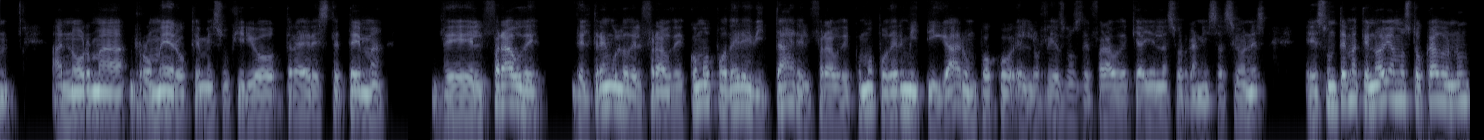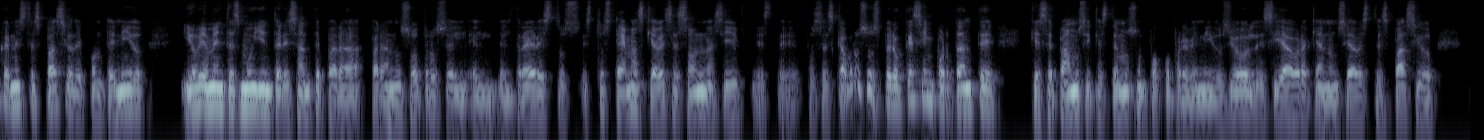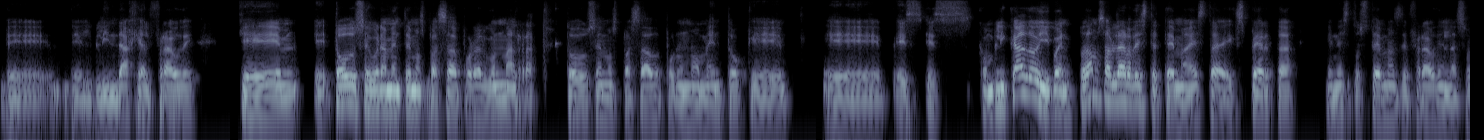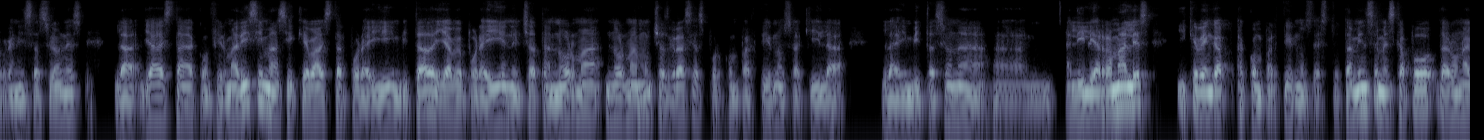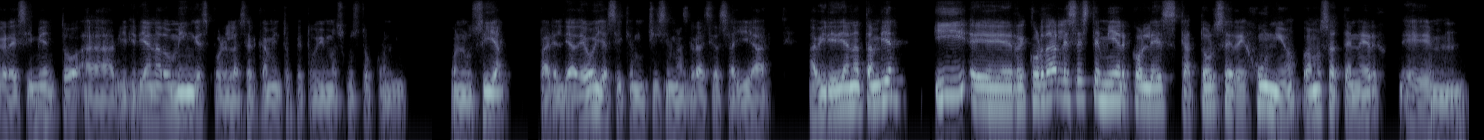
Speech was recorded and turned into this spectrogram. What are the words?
Norma Romero, que me sugirió traer este tema del fraude, del triángulo del fraude, cómo poder evitar el fraude, cómo poder mitigar un poco los riesgos de fraude que hay en las organizaciones es un tema que no habíamos tocado nunca en este espacio de contenido y obviamente es muy interesante para, para nosotros el, el, traer estos, estos temas que a veces son así, este, pues escabrosos, pero que es importante que sepamos y que estemos un poco prevenidos. Yo decía ahora que anunciaba este espacio de, del blindaje al fraude, que eh, todos seguramente hemos pasado por algún mal rato, todos hemos pasado por un momento que eh, es, es complicado y bueno, podamos hablar de este tema, esta experta en estos temas de fraude en las organizaciones. La, ya está confirmadísima, así que va a estar por ahí invitada. Ya ve por ahí en el chat a Norma. Norma, muchas gracias por compartirnos aquí la, la invitación a, a, Lilia Ramales y que venga a compartirnos de esto. También se me escapó dar un agradecimiento a Viridiana Domínguez por el acercamiento que tuvimos justo con, con Lucía para el día de hoy, así que muchísimas gracias ahí a, a Viridiana también. Y eh, recordarles, este miércoles 14 de junio vamos a tener em,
